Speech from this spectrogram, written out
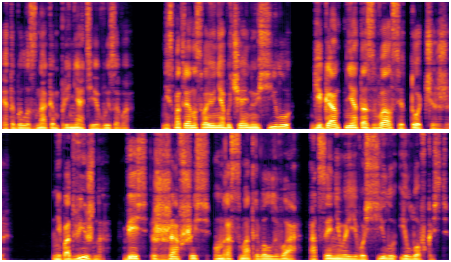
Это было знаком принятия вызова. Несмотря на свою необычайную силу, гигант не отозвался тотчас же. Неподвижно, весь сжавшись, он рассматривал льва, оценивая его силу и ловкость.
